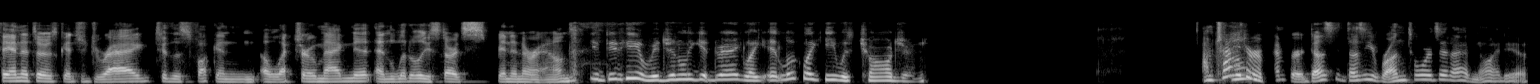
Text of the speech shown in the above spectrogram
Thanatos gets dragged to this fucking electromagnet and literally starts spinning around. Yeah, Did he originally get dragged? Like it looked like he was charging. I'm trying to Oh. remember. Does does he run towards it? I have no idea.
